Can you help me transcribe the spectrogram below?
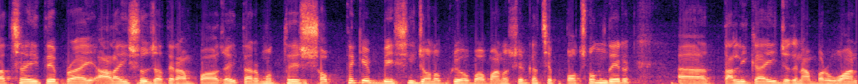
রাজশাহীতে প্রায় আড়াইশো জাতের আম পাওয়া যায়। তার মধ্যে সব থেকে বেশি জনপ্রিয় বা মানুষের কাছে পছন্দের তালিকায় যদি নাম্বার ওয়ান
